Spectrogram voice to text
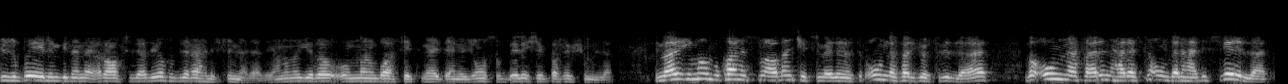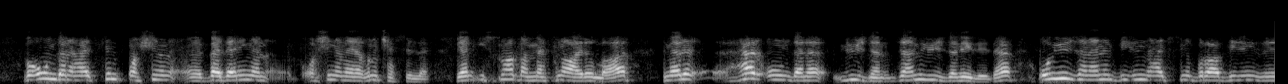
Düz bu elm bir dənə rafizədə yoxdur, bir dənə əhl-i sünnədədir. Yəni, ona görə ondan mübahisə etməyə dəmir. Onsuz belə şey başa düşmürlər. Deməli, İmam Buxarın sınavdan keçməkdən ötürü 10 nəfər götürürlər və 10 nəfərin hərəsinə 10 dənə hədis verirlər və 10 dənə hədisin başı ilə, e, bədəni ilə, başı ilə ayağını kəsirlər. Yəni, isnadla mətni ayırırlar Deməli, hər 10 dənə, 100 dənə, cəmi 100 dənə eləyir də. O 100 dənənin birinin hədisini bura, birinin e,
